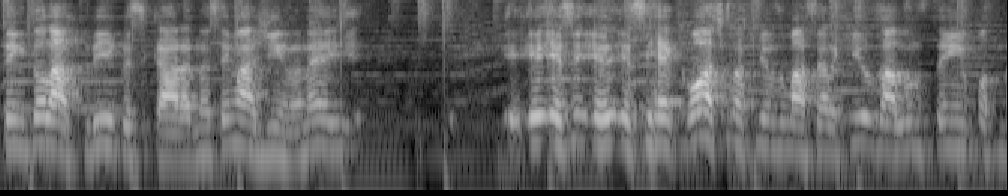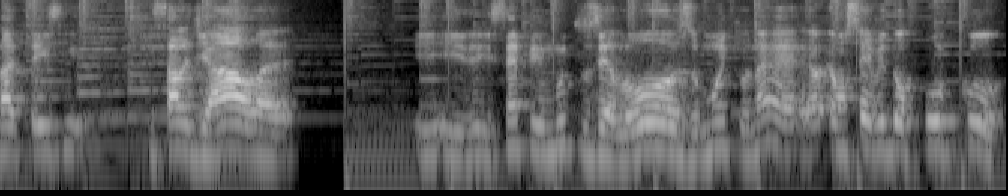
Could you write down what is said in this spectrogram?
tem idolatria com esse cara, né? Você imagina, né? E, esse, esse recorte que nós tivemos do Marcelo aqui, os alunos têm oportunidade de ter isso em sala de aula e, e sempre muito zeloso, muito, né? É, é um servidor público,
